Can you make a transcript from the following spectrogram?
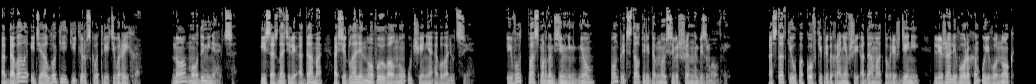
отдавала идеологии гитлеровского Третьего Рейха. Но моды меняются. И создатели Адама оседлали новую волну учения об эволюции. И вот пасмурным зимним днем он предстал передо мной совершенно безмолвный. Остатки упаковки, предохранявшей Адама от повреждений, лежали ворохом у его ног,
